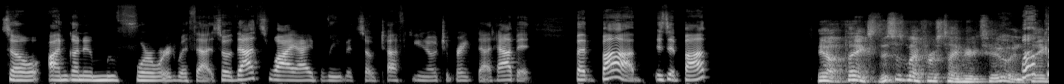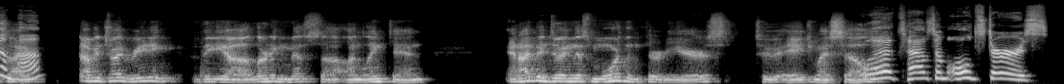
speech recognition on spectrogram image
So I'm going to move forward with that. So that's why I believe it's so tough, you know, to break that habit. But Bob, is it Bob? Yeah, thanks. This is my first time here too, and Welcome, thanks. Bob. I, have enjoyed reading the uh, learning myths uh, on LinkedIn, and I've been doing this more than thirty years. to age myself. Let's have some Oldsters.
